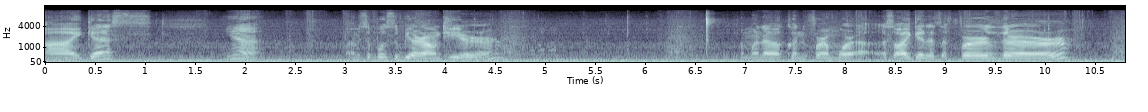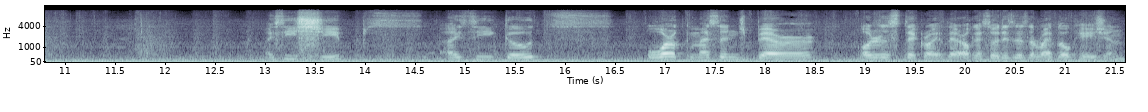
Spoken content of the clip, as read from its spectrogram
I guess yeah. I'm supposed to be around here. I'm gonna confirm more uh, so I guess it's a further. I see sheep I see goats. Orc message bearer. Oh there's a stick right there. Okay so this is the right location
